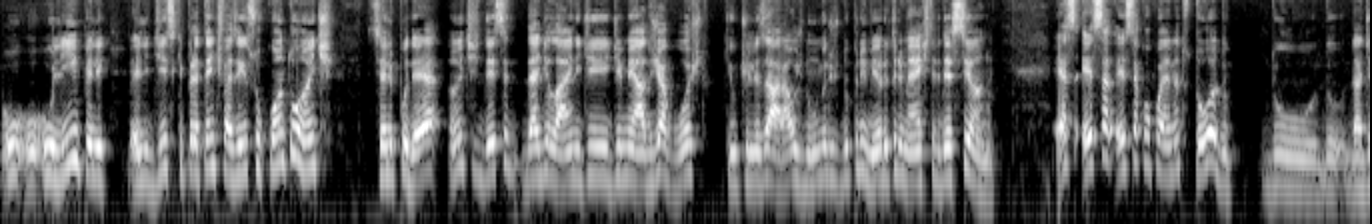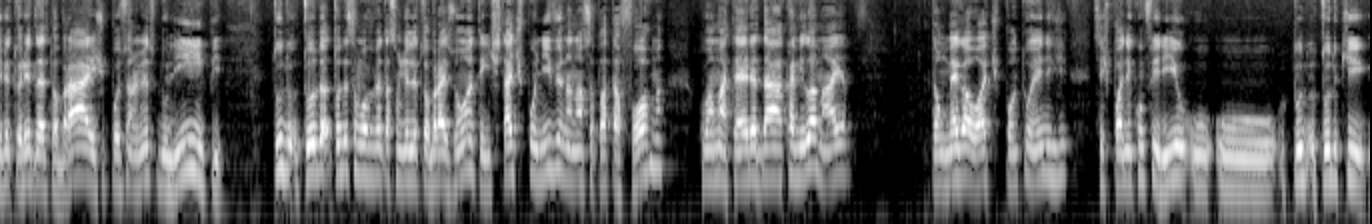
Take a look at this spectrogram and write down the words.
O, o, o Limp ele, ele disse que pretende fazer isso o quanto antes, se ele puder, antes desse deadline de, de meados de agosto, que utilizará os números do primeiro trimestre desse ano. essa, esse, esse acompanhamento todo do, do, da diretoria da Eletrobras, o posicionamento do LIMP, tudo, toda, toda essa movimentação de Eletrobras ontem está disponível na nossa plataforma com uma matéria da Camila Maia. Então, megawatt.energy, vocês podem conferir o, o, tudo, tudo, que,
